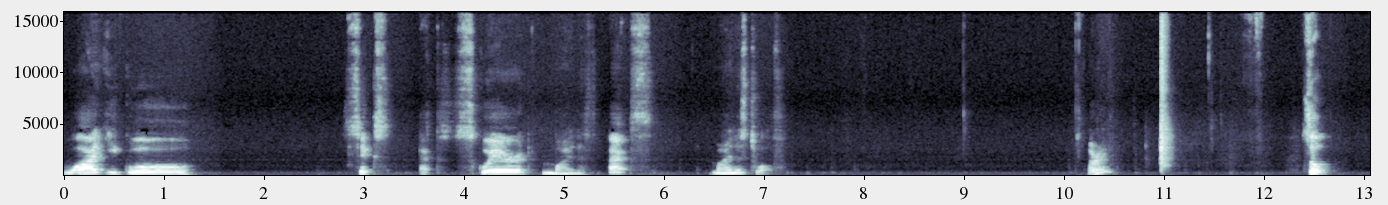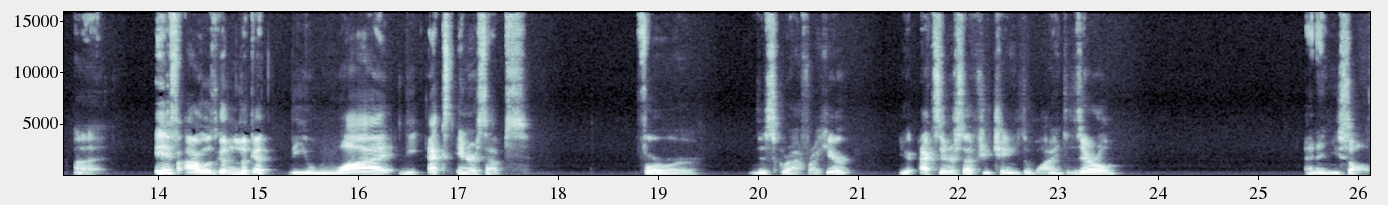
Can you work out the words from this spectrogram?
y equal 6x squared minus x minus 12. All right. So uh, if I was going to look at the y, the x-intercepts for this graph right here. Your x-intercepts, you change the y into 0, and then you solve.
